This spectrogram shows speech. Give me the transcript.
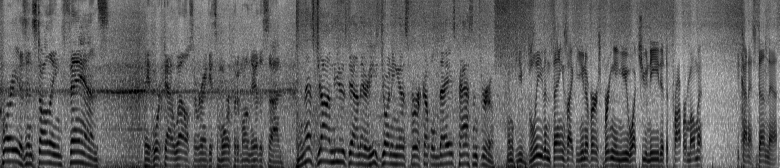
Corey is installing fans. They've worked out well, so we're gonna get some more, put them on the other side. And that's John Muse down there. He's joining us for a couple of days, passing through. And if you believe in things like the universe bringing you what you need at the proper moment, he kind of has done that.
